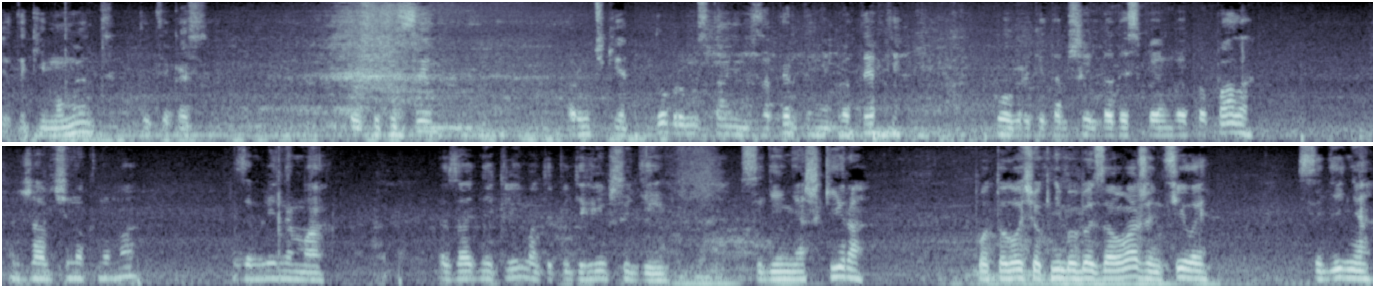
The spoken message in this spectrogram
є такий момент. Тут якась укусив. Ручки в доброму стані, не затерті, не протерті. Коврики там шильда десь ПМВ пропала. Ржавчинок нема, землі нема. Задній клімат і підігрів сидінь. Сидіння шкіра, потолочок ніби без зауважень, цілий сидіння,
